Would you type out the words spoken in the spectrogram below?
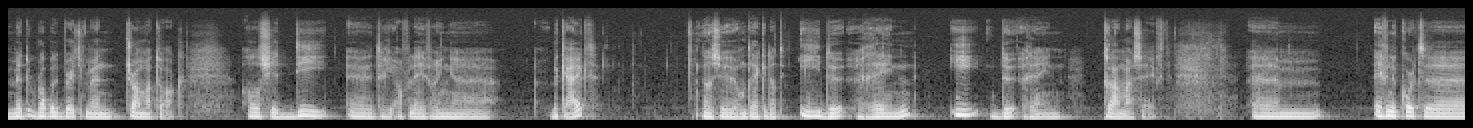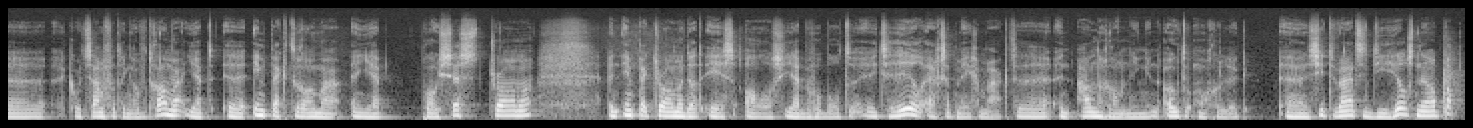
met Robert Bridgman, Trauma Talk. Als je die drie afleveringen bekijkt, dan zul je ontdekken dat iedereen, iedereen trauma's heeft. Ehm, even een korte, samenvatting over trauma. Je hebt uh, impact trauma en je hebt procestrauma. Een impact trauma dat is als je bijvoorbeeld iets heel ergs hebt meegemaakt. Uh, een aanranding, een auto-ongeluk. Uh, situaties die heel snel pap,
